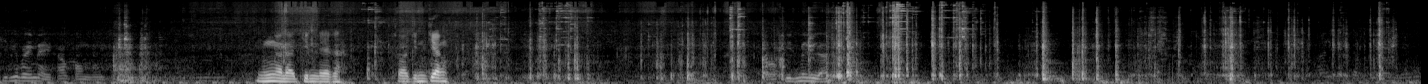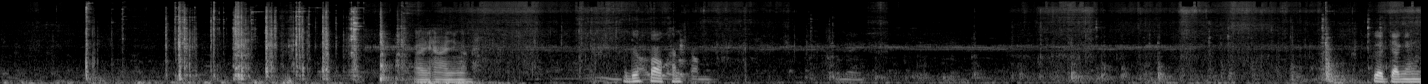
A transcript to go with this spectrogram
กินเข้าไปไหนข้าวกล่องของมึงอะไรจินเล็กอะซอยจินเจียง กินไม่เหลือไอ้หาอย่างนั้นเดี๋ยวเฝ้าคันเกิดจากหยังไง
